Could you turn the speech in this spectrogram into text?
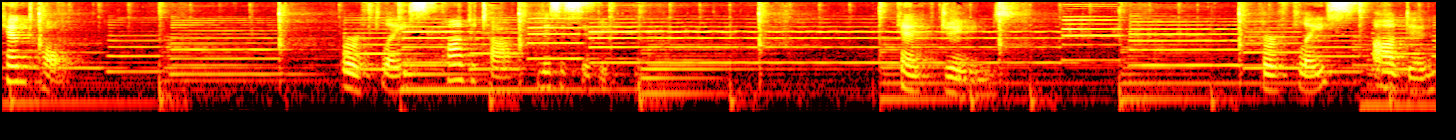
Kent Hull. Birthplace Pontotoc, Mississippi. Kent James. Birthplace Ogden,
